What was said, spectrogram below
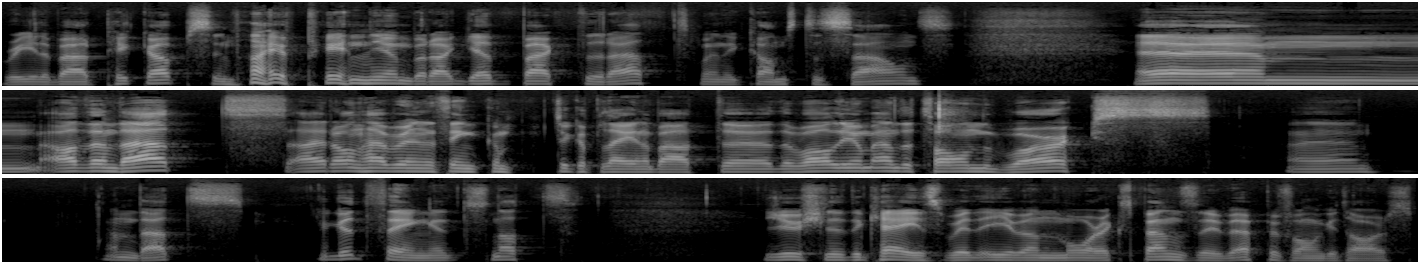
really bad pickups in my opinion, but I get back to that when it comes to sounds. Um, other than that, I don't have anything to complain about. The the volume and the tone works, uh, and that's a good thing. It's not usually the case with even more expensive Epiphone guitars.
